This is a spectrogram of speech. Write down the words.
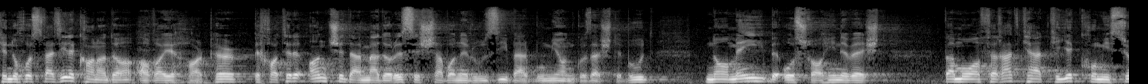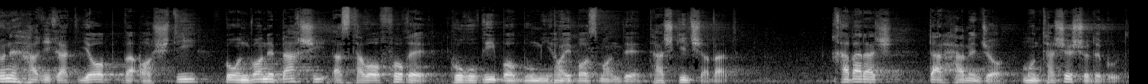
که نخست وزیر کانادا آقای هارپر به خاطر آنچه در مدارس شبانه روزی بر بومیان گذشته بود نامه‌ای به عذرخواهی نوشت و موافقت کرد که یک کمیسیون حقیقت یاب و آشتی به عنوان بخشی از توافق حقوقی با بومی های بازمانده تشکیل شود. خبرش در همه جا منتشر شده بود.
